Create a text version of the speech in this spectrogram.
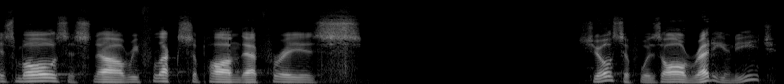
As Moses now reflects upon that phrase, Joseph was already in Egypt.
